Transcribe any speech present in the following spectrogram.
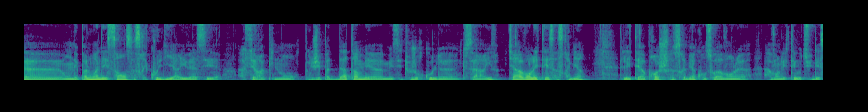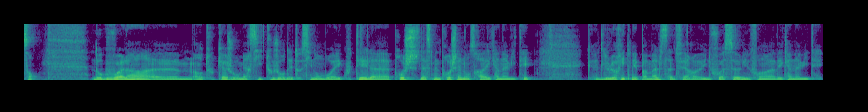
Euh, on n'est pas loin des 100, ça serait cool d'y arriver assez, assez rapidement. J'ai pas de date, hein, mais, mais c'est toujours cool que ça arrive. Tiens, avant l'été, ça serait bien. L'été approche, ça serait bien qu'on soit avant, avant l'été au-dessus des 100. Donc voilà, en tout cas, je vous remercie toujours d'être aussi nombreux à écouter. La, semaine prochaine, on sera avec un invité. Le rythme est pas mal, ça de faire une fois seul, une fois avec un invité.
